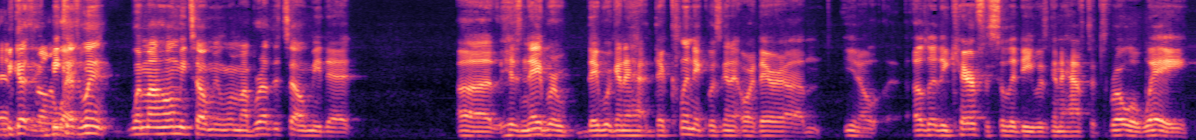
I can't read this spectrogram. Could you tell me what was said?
be because thrown because away. when when my homie told me when my brother told me that uh his neighbor they were gonna have their clinic was gonna or their um you know elderly care facility was gonna have to throw away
